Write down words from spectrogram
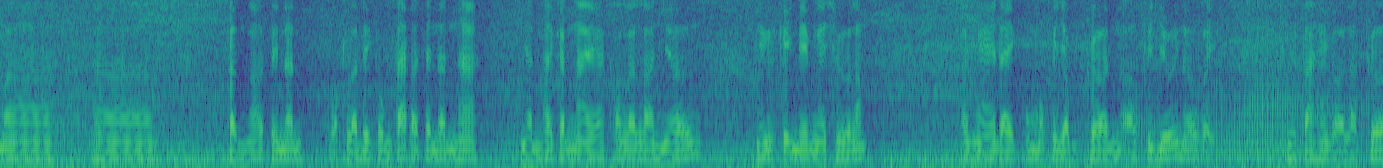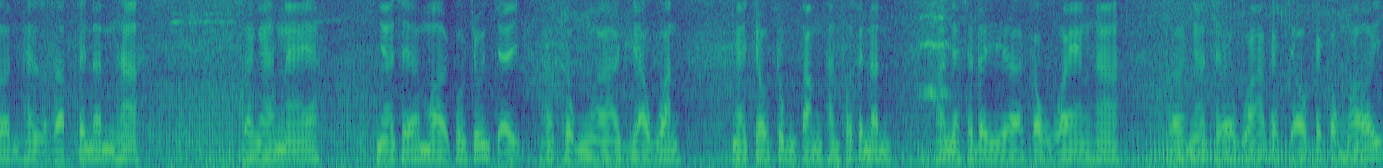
mà à, từng ở Tây Ninh hoặc là đi công tác ở Tây Ninh ha nhìn thấy cảnh này có lẽ là nhớ những cái kỷ niệm ngày xưa lắm. Ở ngay ở đây có một cái dòng kênh ở phía dưới nữa vậy người ta hay gọi là kênh hay là rạch Tây Ninh ha. Rồi ngày hôm nay Nhã sẽ mời cô chú anh chị cùng à, dạo quanh ngay chỗ trung tâm thành phố Tây Ninh. Nhã sẽ đi à, cầu Quan ha. Rồi Nhã sẽ qua cái chỗ cây cầu mới.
